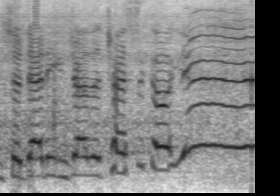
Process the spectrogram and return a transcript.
You show Daddy you can drive the tricycle. Yay!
